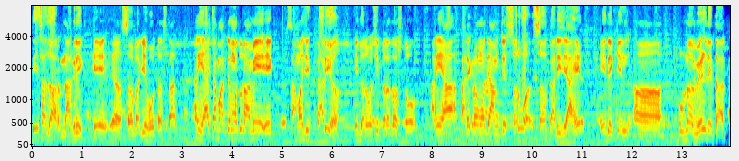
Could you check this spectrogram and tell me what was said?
तीस हजार नागरिक हे सहभागी होत असतात. आणि ह्याच्या माध्यमातून आम्ही एक सामाजिक कार्य हे दरवर्षी करत असतो. आणि ह्या कार्यक्रमामध्ये आमचे सर्व सहकारी जे आहेत हे देखील पूर्ण वेळ देतात.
